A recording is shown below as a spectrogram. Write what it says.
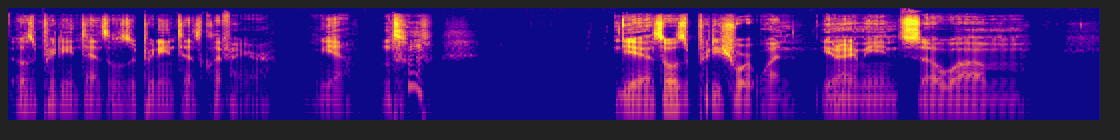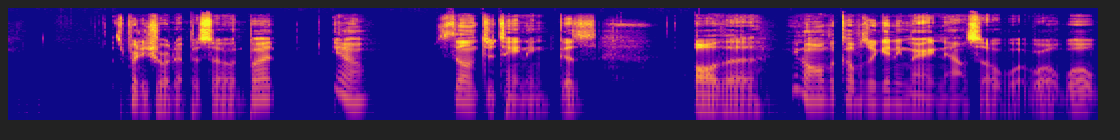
it was pretty intense. It was a pretty intense cliffhanger. Yeah. Yeah, so it was a pretty short one. You know what I mean? So um, it's a pretty short episode, but you know, still entertaining because all the you know all the couples are getting married now. So we'll, we'll, we'll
